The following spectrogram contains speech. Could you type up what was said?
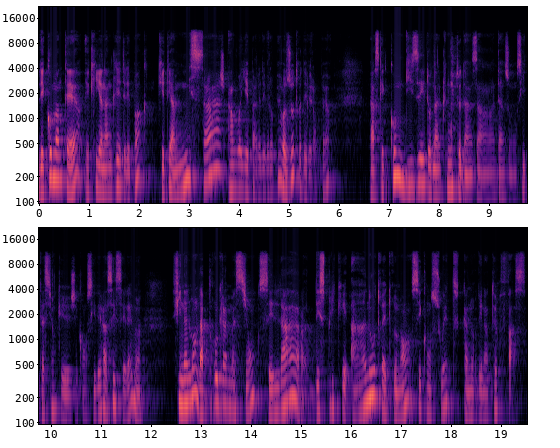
les commentaires écrits en anglais de l'époque, qui étaient un message envoyé par les développeurs aux autres développeurs, parce que, comme disait Donald Knuth dans, un, dans une citation que je considère assez célèbre, finalement, la programmation, c'est l'art d'expliquer à un autre être humain ce qu'on souhaite qu'un ordinateur fasse.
